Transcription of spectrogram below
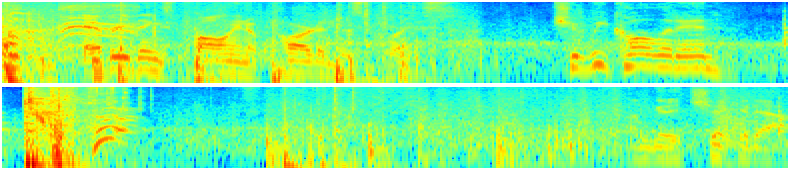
Everything's falling apart in this place. Should we call it in? I'm gonna check it out.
